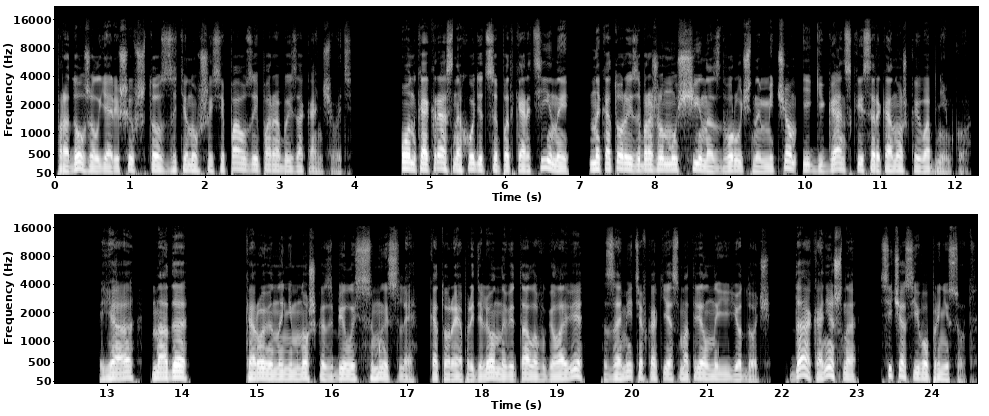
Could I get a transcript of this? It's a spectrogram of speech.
Продолжил я, решив, что с затянувшейся паузой пора бы и заканчивать. Он как раз находится под картиной, на которой изображен мужчина с двуручным мечом и гигантской сороконожкой в обнимку. «Я... надо...» Коровина немножко сбилась с мысли, которая определенно витала в голове, заметив, как я смотрел на ее дочь. «Да, конечно, Сейчас его принесут.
